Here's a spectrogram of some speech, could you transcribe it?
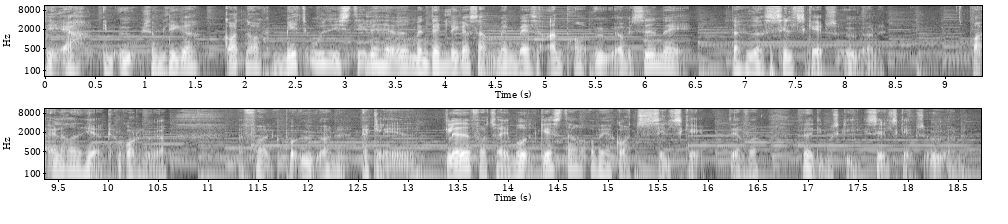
det er en ø, som ligger godt nok midt ude i Stillehavet, men den ligger sammen med en masse andre øer ved siden af, der hedder Selskabsøerne. Og allerede her kan du godt høre, at folk på øerne er glade. Glade for at tage imod gæster og være godt selskab. Derfor hedder de måske Selskabsøerne.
